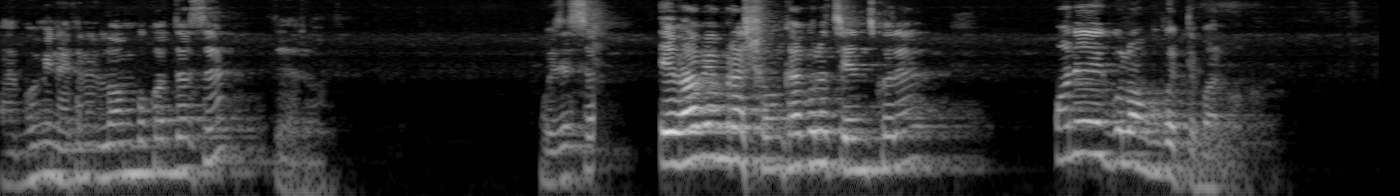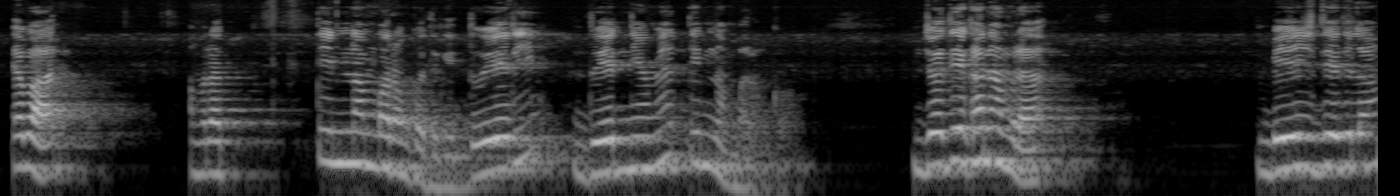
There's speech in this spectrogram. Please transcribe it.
আর ভূমি না, এখানে লম্ব কত আছে? তেরো। বুঝেছ? এভাবে আমরা সংখ্যাগুলো চেঞ্জ করে অনেকগুলো অঙ্ক করতে পারব। এবার আমরা তিন নম্বর অঙ্ক দেখি। দুইয়েরই দুইয়ের নিয়মে তিন নম্বর অঙ্ক। যদি এখানে আমরা বিশ দিয়ে দিলাম,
